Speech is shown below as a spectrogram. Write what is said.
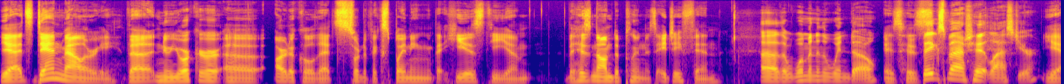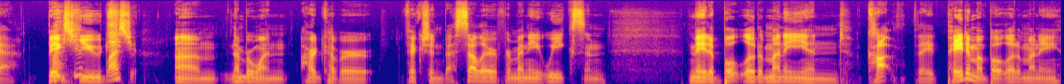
Yeah, it's Dan Mallory, the New Yorker uh, article that's sort of explaining that he is the um, the his nom de plume is AJ Finn Uh The Woman in the Window. is his Big smash hit last year. yeah big Last year? huge Last year. um, number one hardcover fiction bestseller for many weeks and made a boatload of money and caught, they paid him a boatload of money.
